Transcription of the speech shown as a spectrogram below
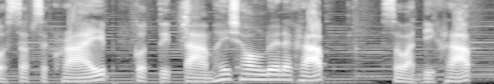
กด Subscribe กดติดตามให้ช่องด้วยนะครับ สวัสดีครับ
